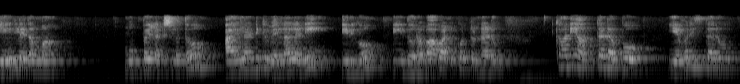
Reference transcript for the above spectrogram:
ఏం లేదమ్మా. ముప్పై లక్షలతో ఐలాండ్కి వెళ్ళాలని ఇదిగో ఈ దొరబాబు అనుకుంటున్నాడు. కానీ అంత డబ్బు ఎవరిస్తారు?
